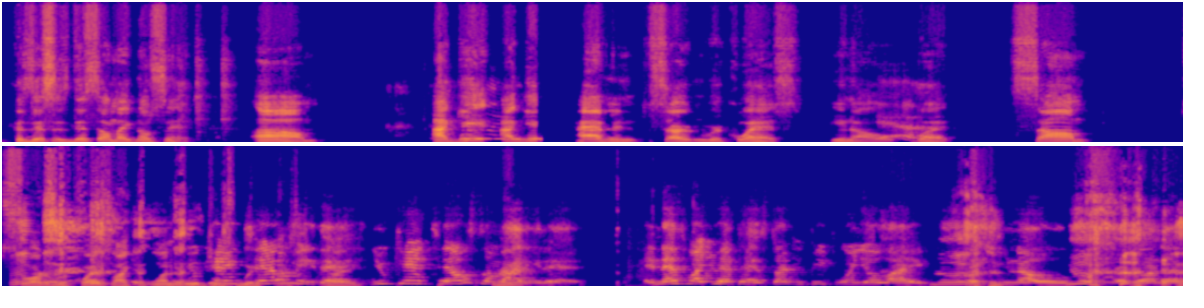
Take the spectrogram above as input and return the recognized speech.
because this is this don't make no sense. Um, I get I get having certain requests, you know, Yeah. but some sort of requests like the one that You we can't tell witnessed, me that. right? You can't tell somebody that. And that's why you have to have certain people in your life that you know are gonna,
